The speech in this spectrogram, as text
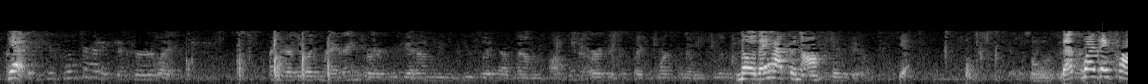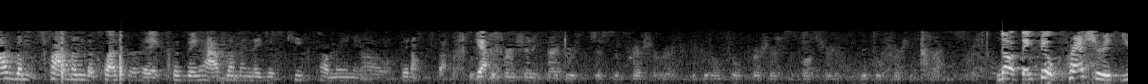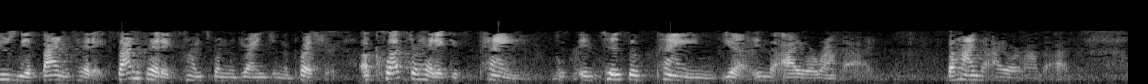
Yes. Do cluster headaches occur like, I mean, are they like migraines or if you get them, you usually have them often, or is it just like once in a week? No, they happen often. Yes. That's why they call them call them the cluster headaches because they have them and they just keep coming and oh. they don't stop. So Yeah. the differentiating factor is just the pressure, right? If they don't feel pressure, it's a cluster. If they feel pressure, it's sinus. No, if they feel pressure, it's usually a sinus headache. Sinus headache comes from the drainage and the pressure. A cluster headache is pain, just intensive pain, yeah, in the eye or around the eye, behind the eye or around the eye.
